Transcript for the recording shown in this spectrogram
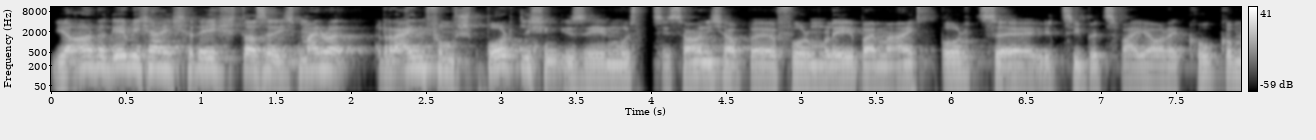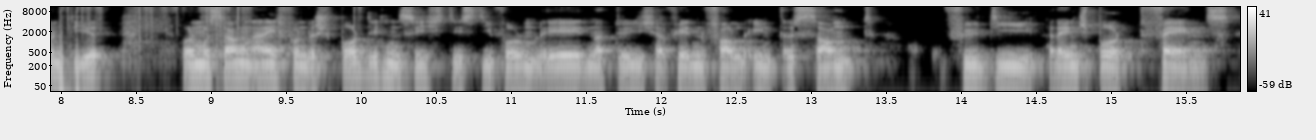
Ja, da gebe ich eigentlich recht. Also ich meine, rein vom Sportlichen gesehen muss ich sagen, ich habe äh, Formel E bei MySports äh, jetzt über zwei Jahre co-kommentiert und muss sagen, eigentlich von der sportlichen Sicht ist die Formel E natürlich auf jeden Fall interessant für die Rennsportfans.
